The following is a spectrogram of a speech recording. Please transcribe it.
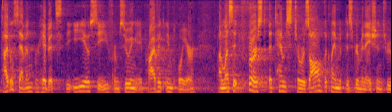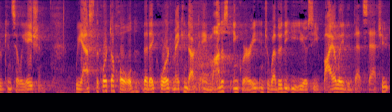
Title VII prohibits the EEOC from suing a private employer unless it first attempts to resolve the claim of discrimination through conciliation. We ask the Court to hold that a court may conduct a modest inquiry into whether the EEOC violated that statute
